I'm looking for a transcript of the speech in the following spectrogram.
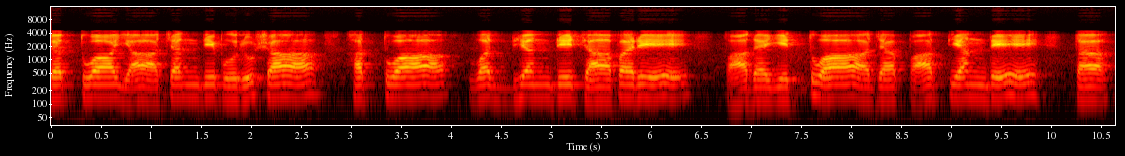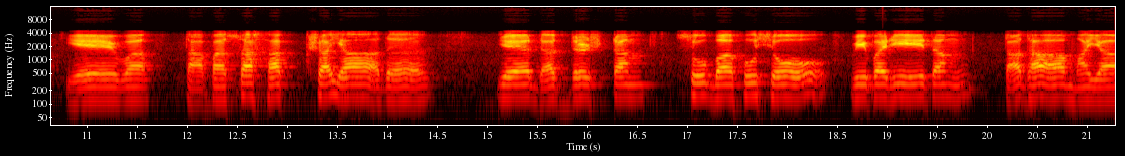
दत्त्वा याचन्ति पुरुषा हत्वा वध्यन्ति चापरे पादयित्वा च पात्यन्ते त एव तपसः क्षयाद। यददृष्टं सुबहुशो विपरीतं तथा मया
